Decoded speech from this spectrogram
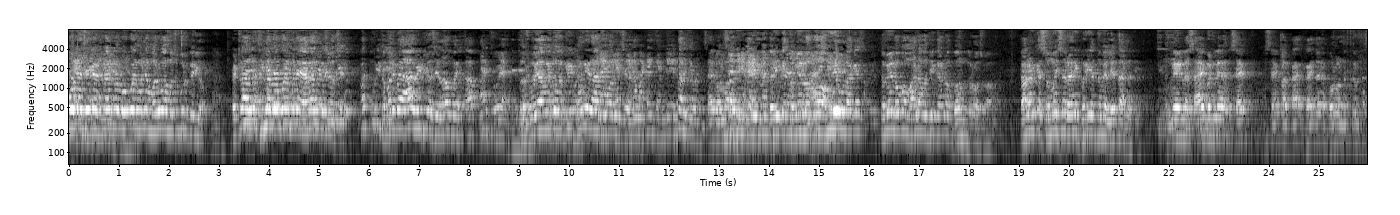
બોલે છે કે એટલા એટલા લોકોએ મને મરવા મજબૂર કર્યો. એટલા એટલા લોકોએ મને હેરાન કર્યો છે. તમારી પાસે આ વીડિયો છે લાવ ભાઈ આ જોયા હોય તો કોની રાહ જોવાની છે? બતાવી દેવાની. સાહેબ તરીકે તમે લોકો અમને એવું લાગે તમે લોકો માનવ અધિકારનો ભંગ કરો છો આમાં. કારણ કે સમયસર આની ફરિયાદ તમે લેતા નથી. અમને એટલે સાહેબ એટલે સાહેબ સાહેબ આ કાયદાને ફોલો નથી કરતા.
